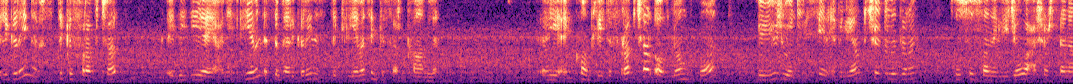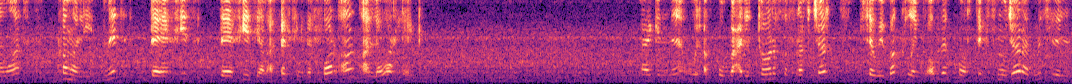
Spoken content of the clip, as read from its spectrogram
greenstick fracture اللي هي يعني هي من اسمها ال greenstick اللي هي ما تنكسر كاملة هي incomplete fracture of long bone usually seen in young children خصوصا اللي جوا عشر سنوات commonly mid diaphysial affecting the forearm and lower leg هاي قلنا والاكو بعد ال torus fracture يسوي buckling of the cortex مجرد مثل.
